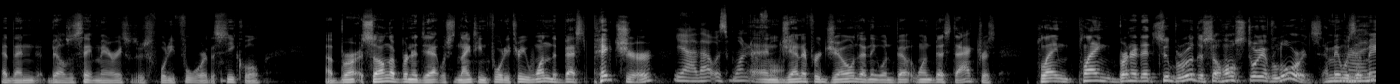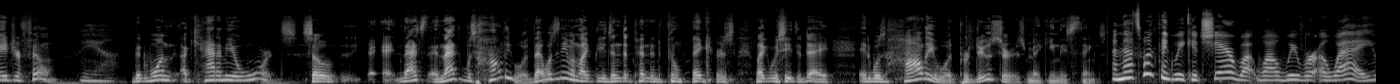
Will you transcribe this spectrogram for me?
and then Bells of St. Mary's, which was 44, the sequel. Uh, Ber- Song of Bernadette, which is 1943, won the Best Picture, Yeah, that was wonderful. and Jennifer Jones, I think, won, be- won Best Actress, playing playing Bernadette Soubirous. The whole story of Lourdes. I mean, it was a major film yeah. that won Academy Awards. So and that's and that was Hollywood. That wasn't even like these independent filmmakers like we see today. It was Hollywood producers making these things. And that's one thing we could share wh- while we were away.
